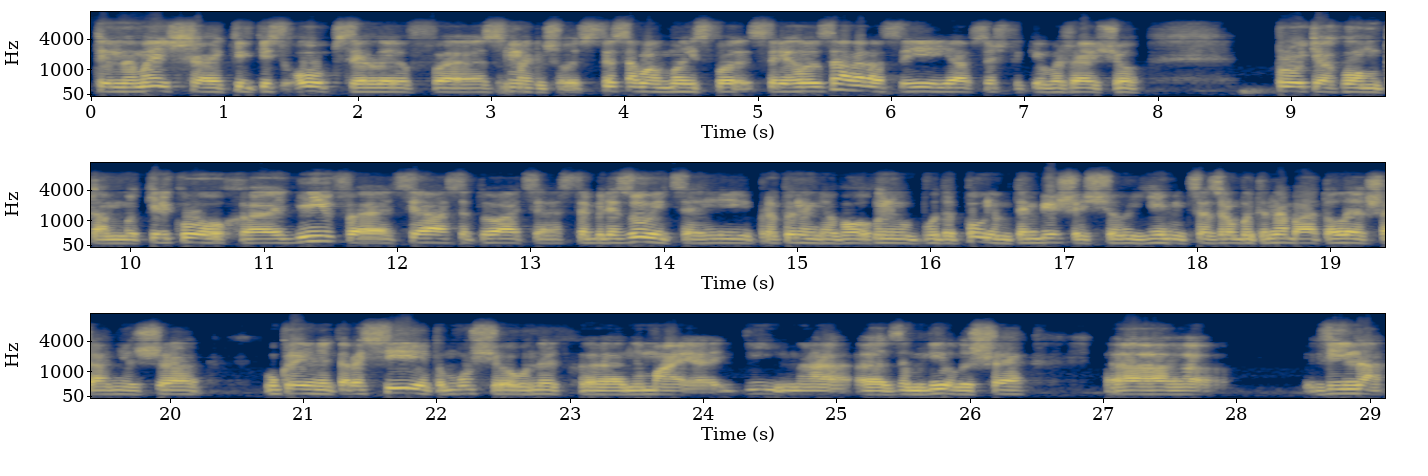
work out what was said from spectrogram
тим не менше кількість обстрілів зменшилась. Те саме ми спостерігли зараз, і я все ж таки вважаю, що протягом там кількох е, днів е, ця ситуація стабілізується і припинення вогню буде повним. Тим більше, що їм це зробити набагато легше ніж е, Україні та Росії, тому що у них немає дій на землі лише війна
